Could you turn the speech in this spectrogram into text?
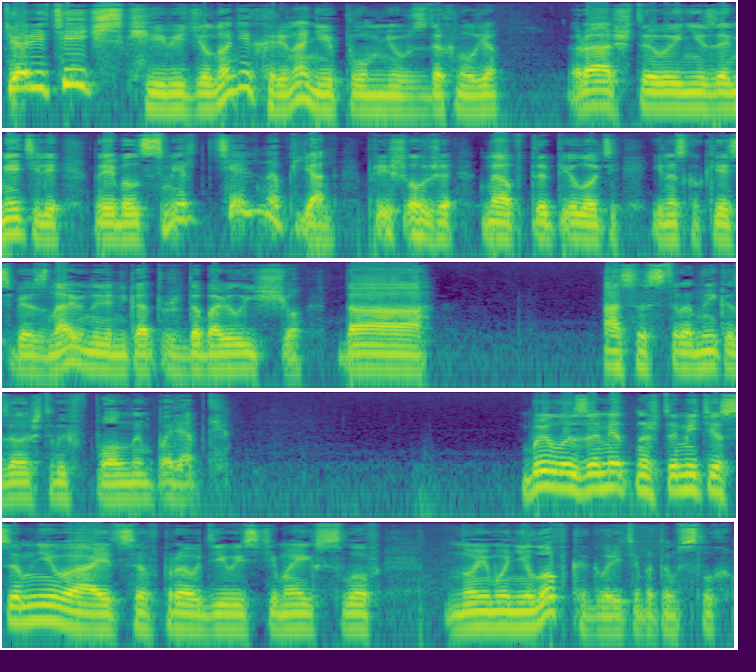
Теоретически видел, но ни хрена не помню, вздохнул я. Рад, что вы не заметили, но я был смертельно пьян. Пришел же на автопилоте, и, насколько я себя знаю, наверняка тоже добавил еще. Да, а со стороны казалось, что вы в полном порядке. Было заметно, что Митя сомневается в правдивости моих слов, но ему неловко говорить об этом вслух.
